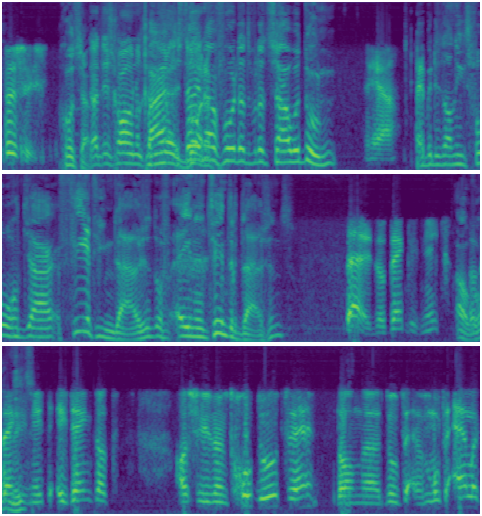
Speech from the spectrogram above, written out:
Precies. Goed zo. Dat is gewoon een Maar stel nou voor dat we dat zouden doen. Ja. Hebben er dan niet volgend jaar 14.000 of 21.000? Nee, dat denk ik niet. Oh, dat denk niet? ik niet. Ik denk dat als je het goed doet, hè, dan eh, doet, moet elk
